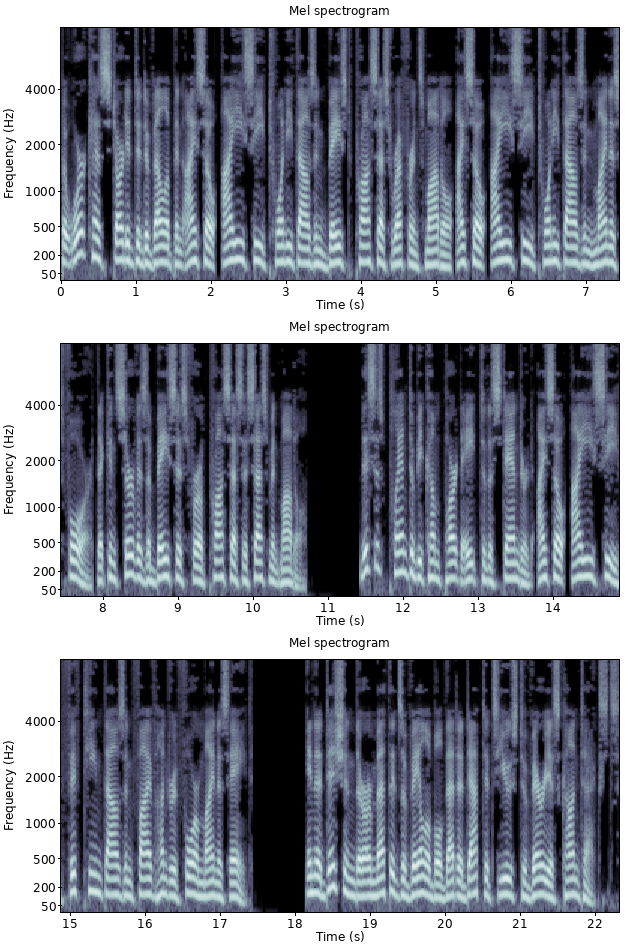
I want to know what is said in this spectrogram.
But work has started to develop an ISO IEC 20000 based process reference model ISO IEC 20000-4 that can serve as a basis for a process assessment model. This is planned to become part 8 to the standard ISO IEC 15504-8. In addition there are methods available that adapt its use to various contexts.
